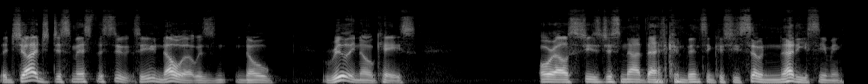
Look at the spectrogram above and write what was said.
The judge dismissed the suit, so you know that was no, really no case. Or else she's just not that convincing because she's so nutty seeming.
